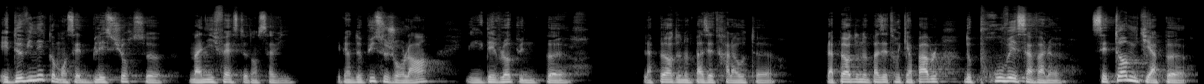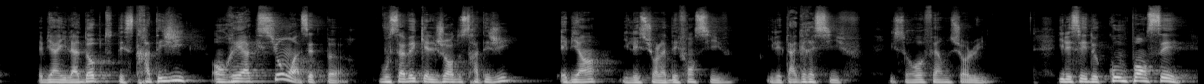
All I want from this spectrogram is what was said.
Et devinez comment cette blessure se manifeste dans sa vie. Eh bien, depuis ce jour-là, il développe une peur. La peur de ne pas être à la hauteur. La peur de ne pas être capable de prouver sa valeur. Cet homme qui a peur, eh bien, il adopte des stratégies en réaction à cette peur. Vous savez quel genre de stratégie? Eh bien, il est sur la défensive, il est agressif, il se referme sur lui. Il essaye de compenser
